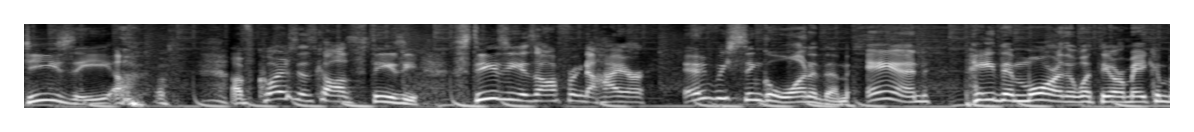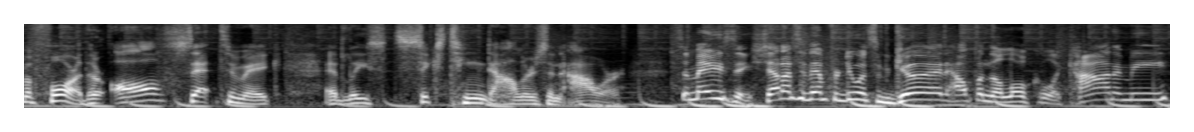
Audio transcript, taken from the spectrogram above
STIIIZY, of course, it's called STIIIZY. STIIIZY is offering to hire every single one of them and pay them more than what they were making before. They're all set to make at least $16 an hour. It's amazing. Shout out to them for doing some good, helping the local economy.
